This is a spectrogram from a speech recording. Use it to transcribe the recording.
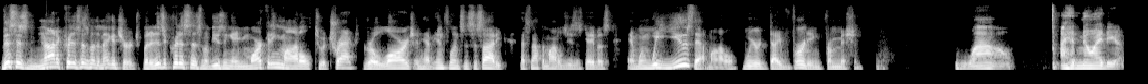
This is not a criticism of the megachurch, but it is a criticism of using a marketing model to attract, grow large, and have influence in society. That's not the model Jesus gave us. And when we use that model, we're diverting from mission. Wow. I had no idea.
